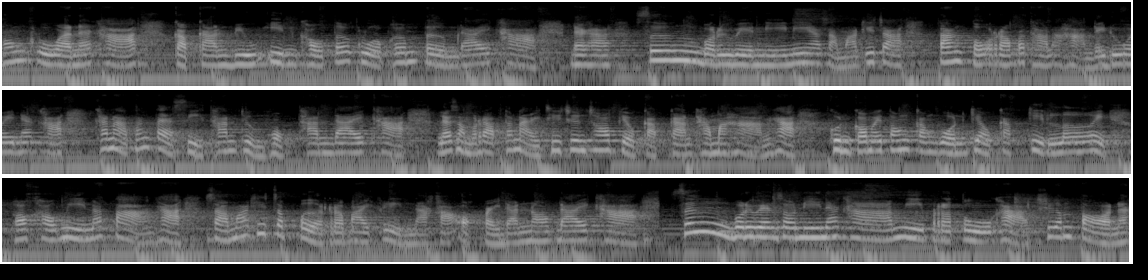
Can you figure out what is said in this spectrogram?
ห้องครัวนะคะ กับการบิวอินเคาน์เตอร์ครัวเพิ่มเติมได้ค่ะนะคะ ซึ่งบริเวณนี้เนี่ยสามารถที่จะตั้งโต๊ะรับประทานอาหารได้ด้วยนะคะ ขนาดตั้งแต่ 4 ท่านถึง 6 ท่านได้ค่ะ และสำหรับท่านไหนที่ชื่นชอบเกี่ยวกับการทำอาหารค่ะ คุณก็ไม่ต้องกังวลเกี่ยวกับกลิ่นเลย เพราะเขามีหน้าต่างค่ะ สามารถที่จะเปิดระบายกลิ่นนะคะ ออกไปด้านนอกได้ค่ะ ซึ่งบริเวณโซนนี้นะคะมีประตูค่ะ เชื่อมต่อนะคะ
